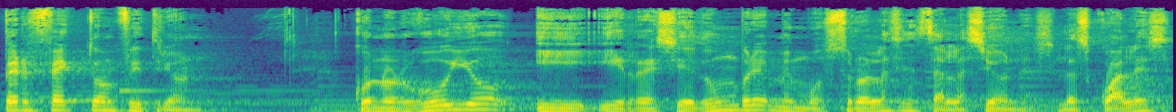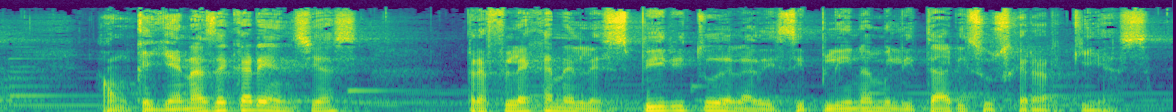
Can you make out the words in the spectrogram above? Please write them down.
Perfecto anfitrión. Con orgullo y, y resiedumbre me mostró las instalaciones, las cuales, aunque llenas de carencias, reflejan el espíritu de la disciplina militar y sus jerarquías.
